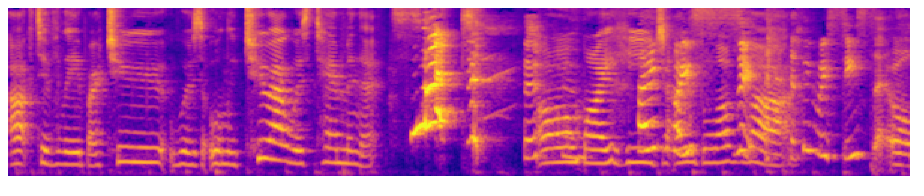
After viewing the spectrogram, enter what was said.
Active labour two was only two hours ten minutes. What? Oh my heat! I, I would love C- I that. I think my C section. Oh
